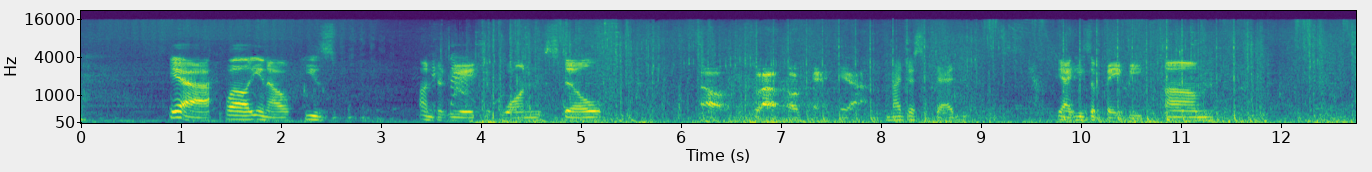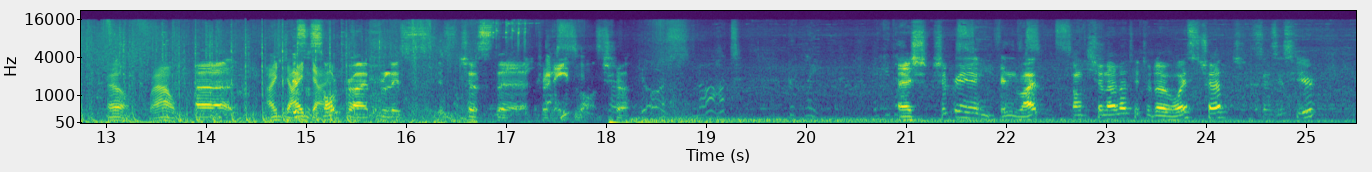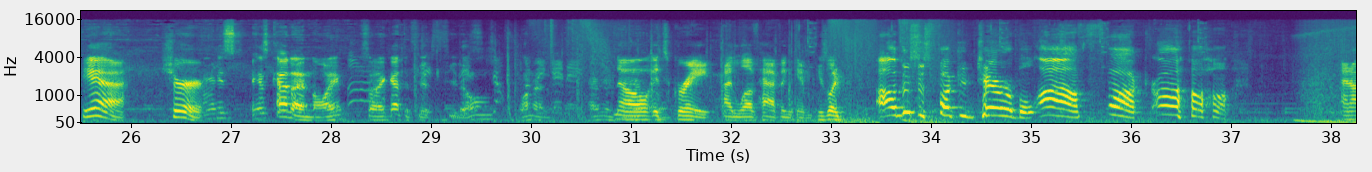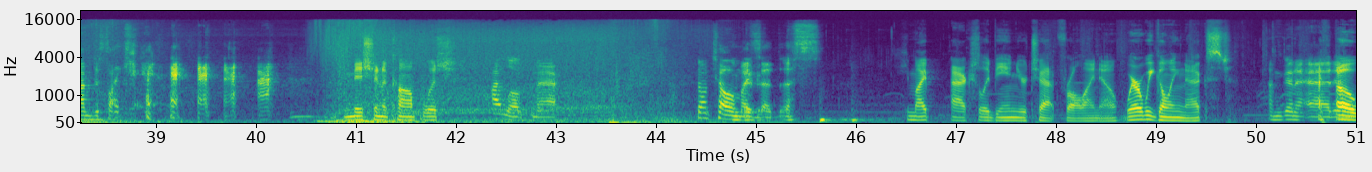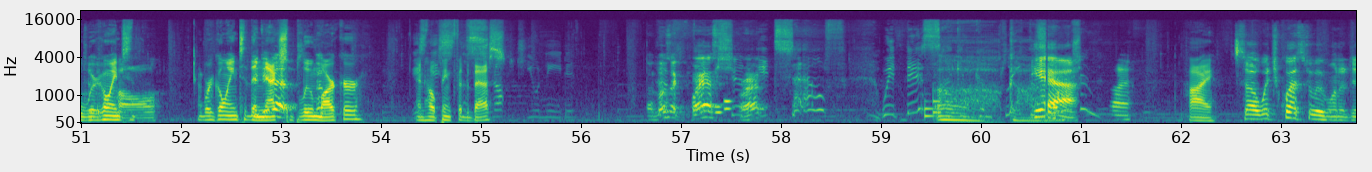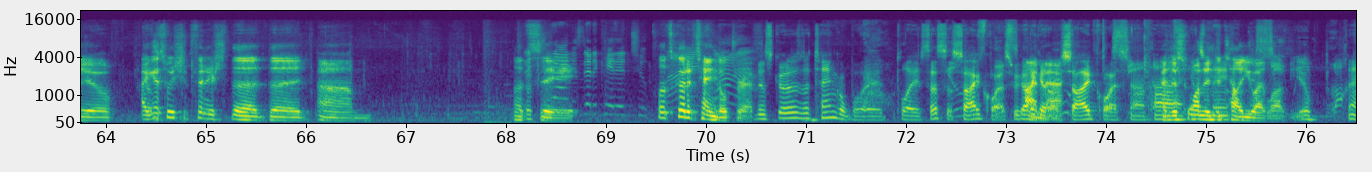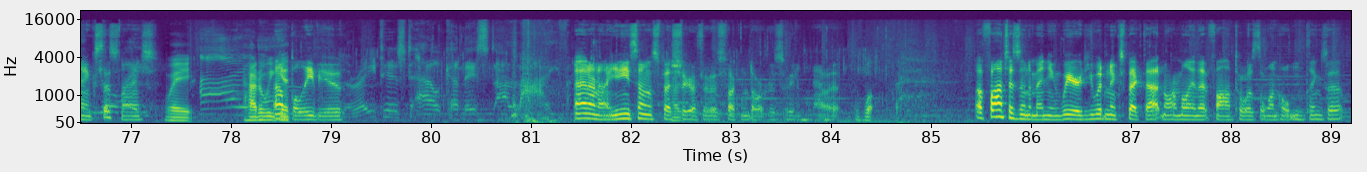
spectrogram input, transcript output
yeah, well, you know, he's under the age of one still. Oh, well, okay, yeah. Am I just dead? Yeah, he's a baby. Um, Oh, wow. Uh, I died, died. assault rifle is, is just a grenade launcher. Uh, should we invite functionality to the voice chat since he's here? yeah, sure. I mean, he's, he's kind of annoying, so I got it if you don't want to No, here. it's great. I love having him. He's like, oh, this is fucking terrible. Ah, fuck. Oh. And I'm just like, Mission accomplished. I love Mac. Don't tell him I said this. He might actually be in your chat for all I know. Where are we going next? I'm gonna add. Oh, we're the going to- We're going to the We next a- blue the- marker and hoping for the best. That was a quest, right? Itself. With this, Oh, I can complete God. the Yeah. function. Hi. So which quest do we want to do? I guess we should finish the the um. Let's see. Let's go to Tangledrift. Let's go to the Tangle Blade place. That's a side quest. We gotta get our Mac. side quest done. I just it's wanted to tell you I love you. Thanks. That's nice. Wait. How do we I don't get? believe you. Greatest alchemist alive. I don't know. You need something special to go through this fucking door because we don't have it. What? A font isn't a menu. Weird. You wouldn't expect that normally. That Fonta was the one holding things up.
